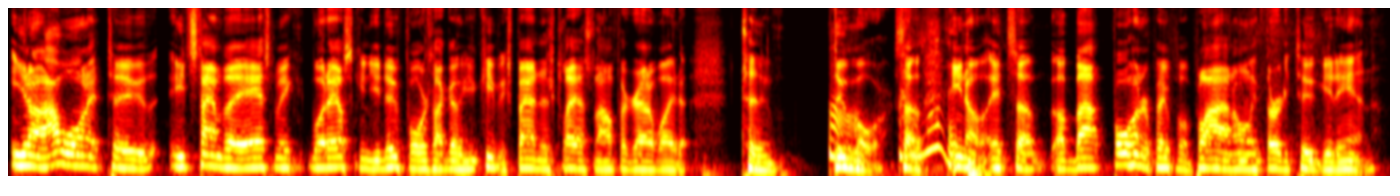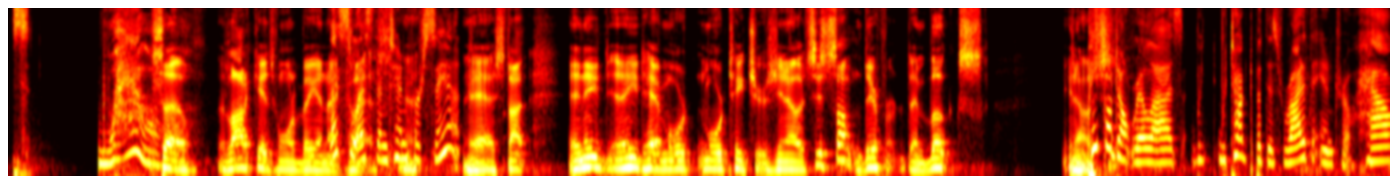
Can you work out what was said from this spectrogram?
you know, I want it to each time they ask me what else can you do for us, I go, you keep expanding this class, and I'll figure out a way to to do more. So you know, it's uh, about 400 people apply, and only 32 get in. Wow. So a lot of kids want to be in that. That's less than ten Yeah. percent. Yeah, it's not. They need they need to have more more teachers. You know, it's just something different than books. You know, People don't realize we, we talked about this right at the intro how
